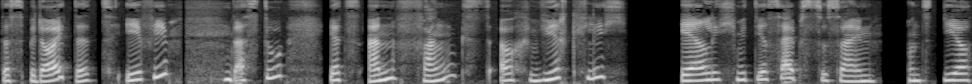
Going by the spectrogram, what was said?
Das bedeutet, Evi, dass du jetzt anfängst, auch wirklich ehrlich mit dir selbst zu sein und dir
